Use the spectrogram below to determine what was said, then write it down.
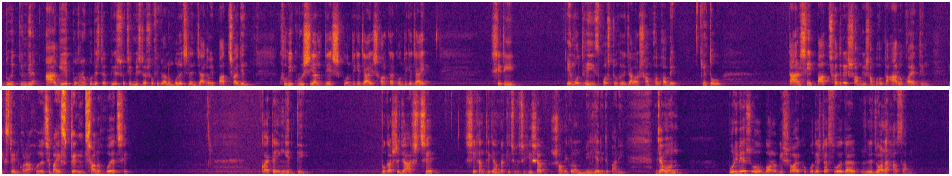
দুই তিন দিন আগে প্রধান উপদেষ্টা প্রেস সচিব মিস্টার শফিকুল আলম বলেছিলেন যে আগামী পাঁচ ছয় দিন খুবই ক্রুশিয়াল দেশ কোন দিকে যায়, সরকার কোন দিকে যায়, সেটি এর মধ্যেই স্পষ্ট হয়ে যাওয়া সম্ভব হবে। কিন্তু তার সেই পাঁচ, ছয় দিনের সঙ্গে সম্ভবত আরও কয়েকদিন এক্সটেন্ড করা হয়েছে বা এক্সটেনশন হয়েছে। কয়েকটা ইঙ্গিত দেই। প্রকাশ্যে যা আসছে, সেখান থেকে আমরা কিছু কিছু হিসাব সমীকরণ মিলিয়ে নিতে পারি। যেমন পরিবেশ ও বন বিষয়ক উপদেষ্টা সৈয়দা রেজওয়ানা হাসান,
